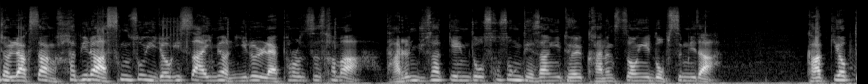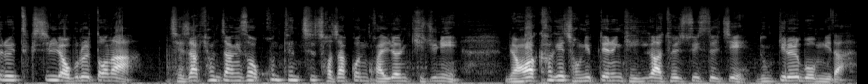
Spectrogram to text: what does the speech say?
전략상 합의나 승소 이력이 쌓이면 이를 reference 삼아 다른 유사 게임도 소송 대상이 될 가능성이 높습니다. 각 기업들의 득실 여부를 떠나 제작 현장에서 콘텐츠 저작권 관련 기준이 명확하게 정립되는 계기가 될 수 있을지 눈길을 모읍니다.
